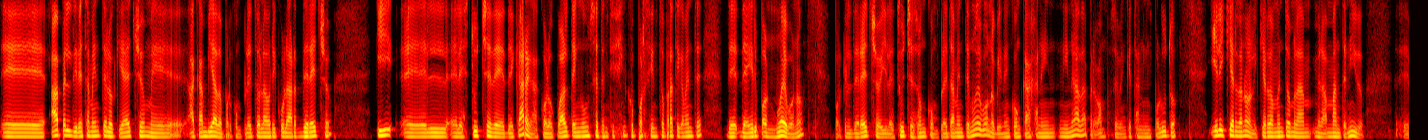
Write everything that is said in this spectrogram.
eh, Apple directamente lo que ha hecho me ha cambiado por completo el auricular derecho y el, estuche de, carga, con lo cual tengo un 75% prácticamente de, de AirPods nuevo, ¿no? Porque el derecho y el estuche son completamente nuevos, no vienen con caja ni, nada, pero vamos, se ven que están impolutos. Y el izquierdo no, el izquierdo momento me, lo han mantenido. Eh,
